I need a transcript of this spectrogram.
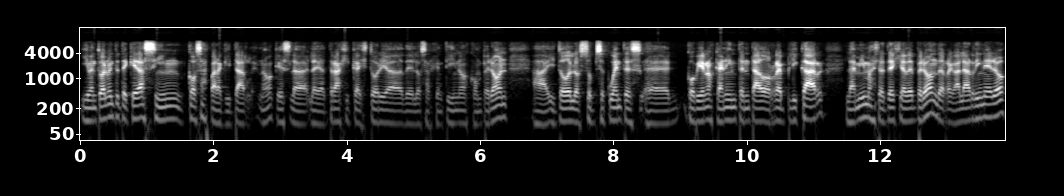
y eventualmente te quedas sin cosas para quitarle, ¿no? que es la, trágica historia de los argentinos con Perón ah, y todos los subsecuentes eh, gobiernos que han intentado replicar la misma estrategia de Perón de regalar dinero,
